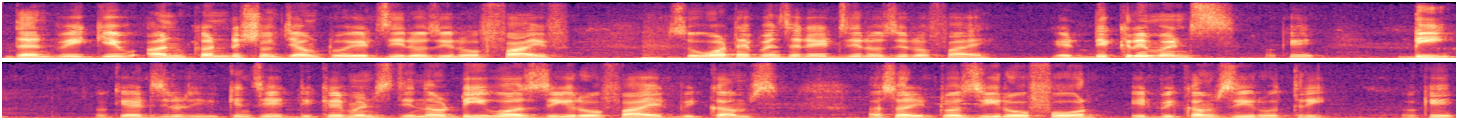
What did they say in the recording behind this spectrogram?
Then we give unconditional jump to 8005 so what happens at 8005 it decrements okay? D okay at 0 you can see it decrements. D now D was 05 it becomes uh, sorry it was 04 it becomes 03 okay?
